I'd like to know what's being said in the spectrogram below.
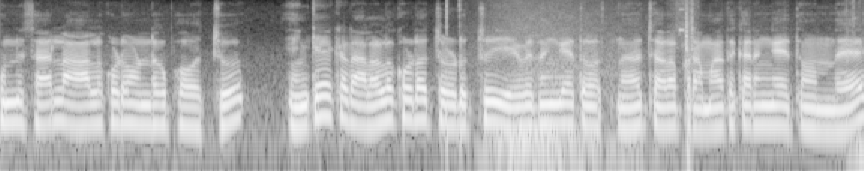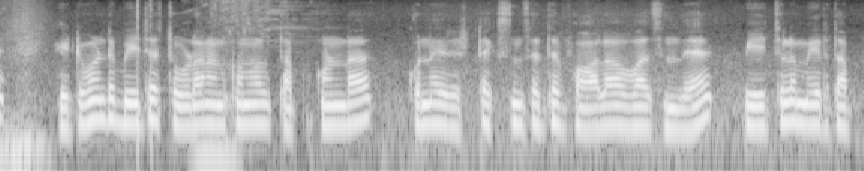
కొన్నిసార్లు ఆలు కూడా ఉండకపోవచ్చు. ఇంకా ఇక్కడ అలలు కూడా చూడొచ్చు. ఏ విధంగా అయితే వస్తున్నాయో చాలా ప్రమాదకరంగా అయితే ఉంది. ఇటువంటి బీచెస్ చూడాలనుకున్న వాళ్ళు తప్పకుండా కొన్ని రిస్ట్రిక్షన్స్ అయితే ఫాలో అవ్వాల్సిందే. బీచ్లో మీరు తప్ప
